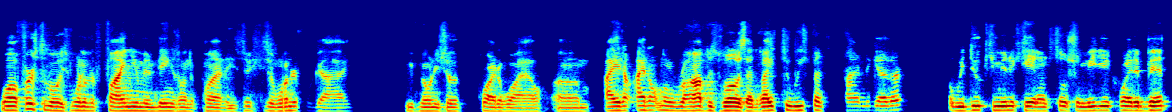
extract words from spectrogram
Well, first of all, he's one of the fine human beings on the planet. He's he's a wonderful guy. We've known each other for quite a while. Um, I don't I don't know Rob as well as I'd like to. We spent some time together, but we do communicate on social media quite a bit.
